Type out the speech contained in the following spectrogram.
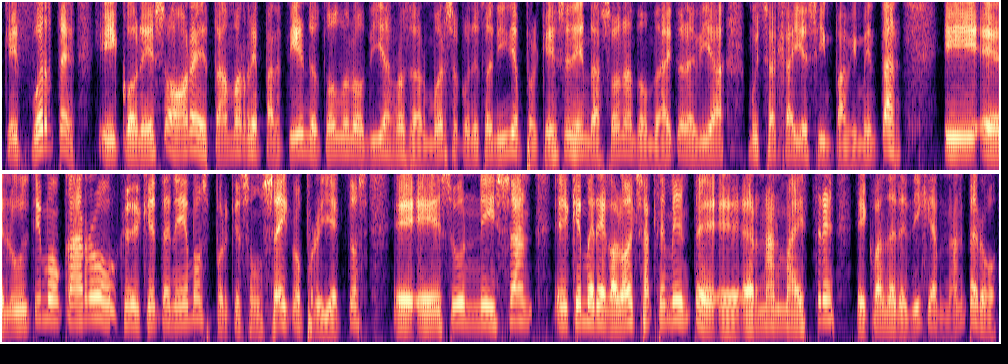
que es fuerte. Y con eso ahora estamos repartiendo todos los días los almuerzos con estos niños, porque ese es en la zona donde hay todavía muchas calles sin pavimentar. Y el último carro que, que tenemos, porque son seis los proyectos, eh, es un Nissan eh, que me regaló exactamente eh, Hernán Maestre. eh, cuando le dije, Hernán, pero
